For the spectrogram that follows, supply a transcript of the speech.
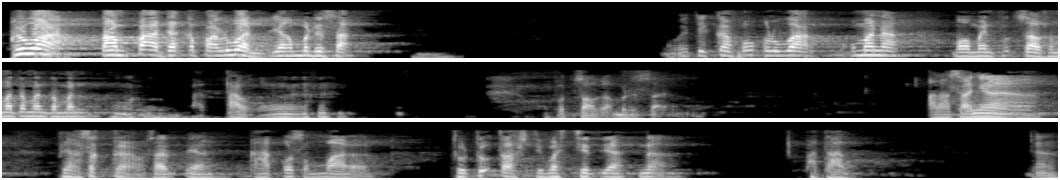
keluar tanpa ada keperluan yang mendesak. Itikaf kok keluar ke mana? Mau main futsal sama teman-teman? Batal. futsal gak mendesak. Alasannya biar segar ya. Aku semua duduk terus di masjid ya. Nah, batal. Ya.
